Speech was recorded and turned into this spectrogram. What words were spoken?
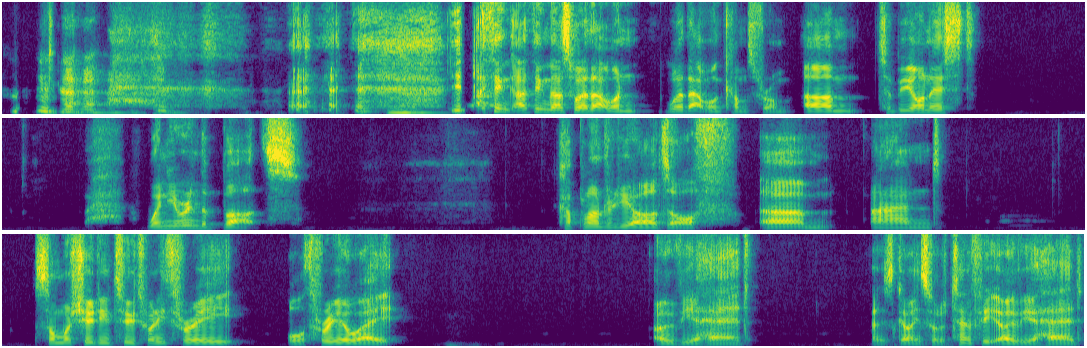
yeah, I think I think that's where that one where that one comes from. Um, to be honest, when you're in the butts, a couple hundred yards off, um, and someone's shooting 223 or 308 over your head, and it's going sort of 10 feet over your head.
